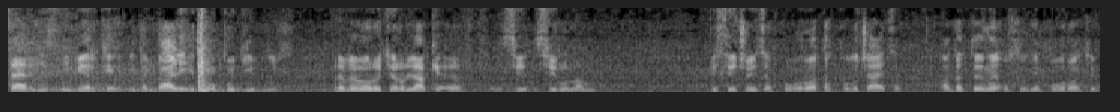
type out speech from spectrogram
сервісні бірки і так далі, і тому подібні. При вивороті руля е, світло нам підсвічується в поворотах, виходить, адаптивне освітлення поворотів.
